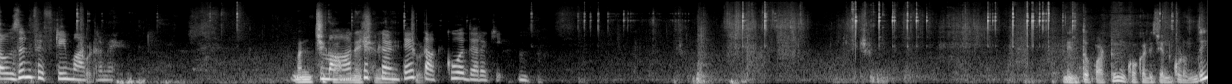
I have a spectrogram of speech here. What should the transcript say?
థౌజండ్ ఫిఫ్టీ మాత్రమే. మంచి మార్కెట్ కంటే తక్కువ ధరకి. దీంతో పాటు ఇంకొక డిజైన్ కూడా ఉంది.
